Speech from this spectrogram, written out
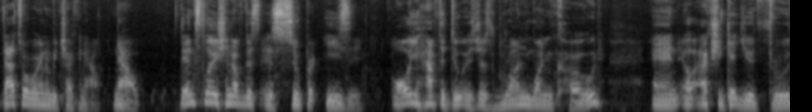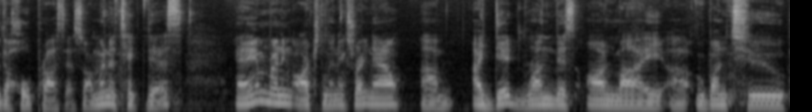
that's what we're gonna be checking out. Now, the installation of this is super easy. All you have to do is just run one code and it'll actually get you through the whole process. So I'm gonna take this and I am running Arch Linux right now. Um, I did run this on my uh, Ubuntu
